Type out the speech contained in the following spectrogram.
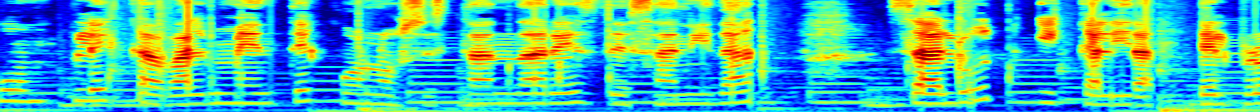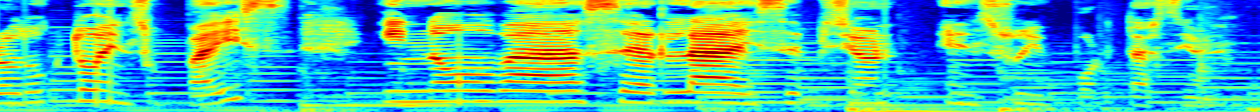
cumple cabalmente con los estándares de sanidad, salud y calidad del producto en su país y no va a ser la excepción en su importación.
